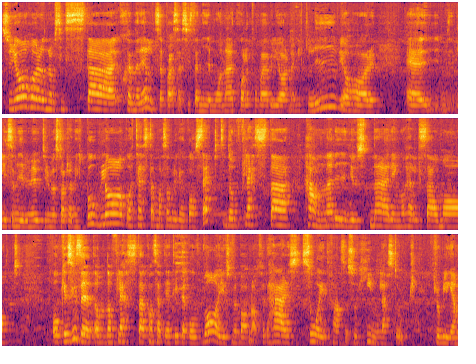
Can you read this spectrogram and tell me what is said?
så jag har under de sista, generellt sett bara så här, sista nio månaderna kollat på vad jag vill göra med mitt liv. Jag har eh, liksom givit mig utrymme att starta ett nytt bolag och testat massa olika koncept. De flesta hamnar i just näring och hälsa och mat. Och jag ska säga att de, de flesta koncept jag tittade på var just med barnmat. För det här såg jag att det fanns ett så himla stort problem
